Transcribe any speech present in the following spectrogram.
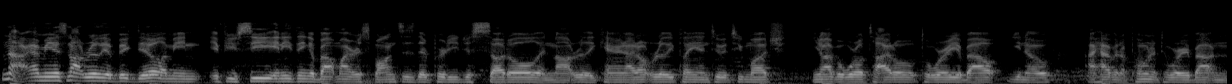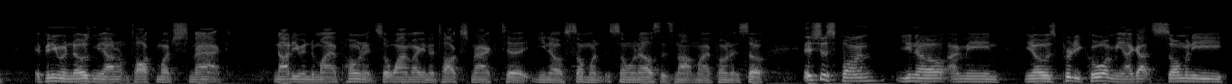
No, I mean it's not really a big deal. I mean, if you see anything about my responses, they're pretty just subtle and not really caring. I don't really play into it too much. You know, I have a world title to worry about. You know, I have an opponent to worry about, and if anyone knows me, I don't talk much smack. Not even to my opponent. So why am I going to talk smack to you know someone someone else that's not my opponent? So it's just fun. You know, I mean, you know, it was pretty cool. I mean, I got so many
